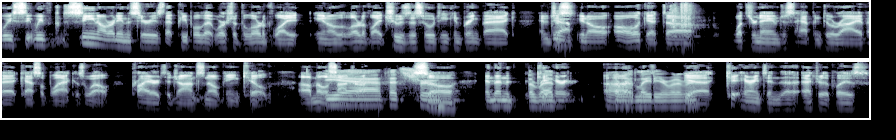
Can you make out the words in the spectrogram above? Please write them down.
we see we've seen already in the series that people that worship the Lord of Light, you know, the Lord of Light chooses who he can bring back, and just you know, oh look at uh, what's her name just happened to arrive at Castle Black as well prior to Jon Snow being killed, uh, Melisandre. yeah, that's true. So and then The Kit red- Har- the uh, red lady or whatever. Yeah, Kit Harington, the actor that plays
